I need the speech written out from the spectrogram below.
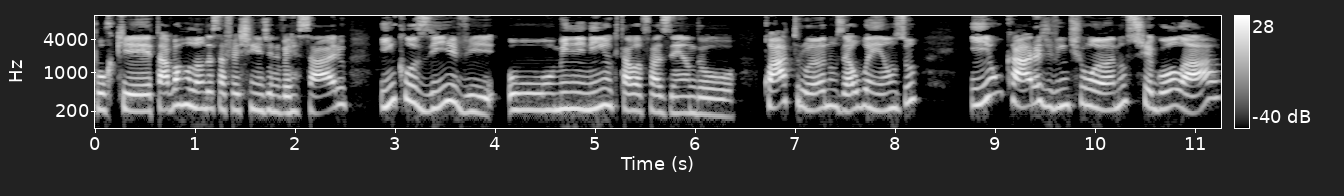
Porque tava rolando essa festinha de aniversário Inclusive, o menininho que estava fazendo quatro anos é o Enzo. E um cara de 21 anos chegou lá,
